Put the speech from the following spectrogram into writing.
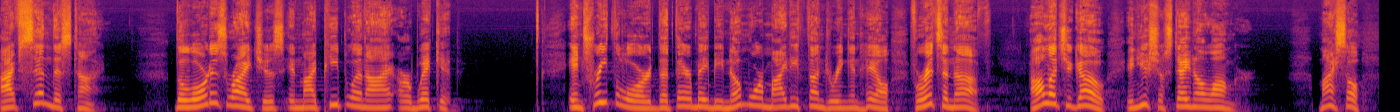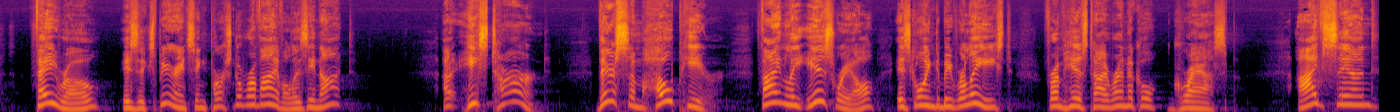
I've sinned this time. The Lord is righteous, and my people and I are wicked. Entreat the Lord that there may be no more mighty thundering in hail, for it's enough. I'll let you go, and you shall stay no longer. My soul. Pharaoh is experiencing personal revival, is he not? Uh, he's turned. There's some hope here. Finally, Israel is going to be released from his tyrannical grasp. I've sinned,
